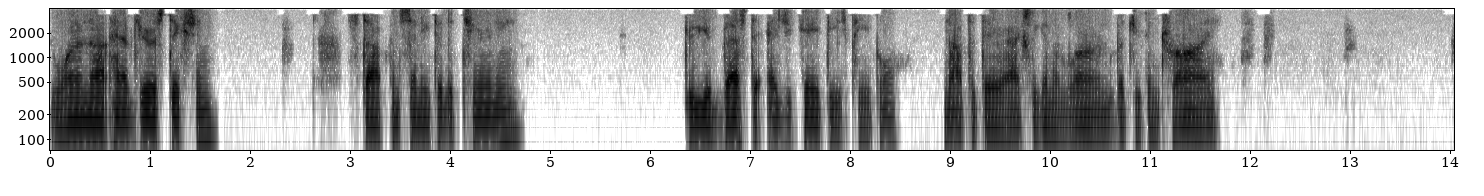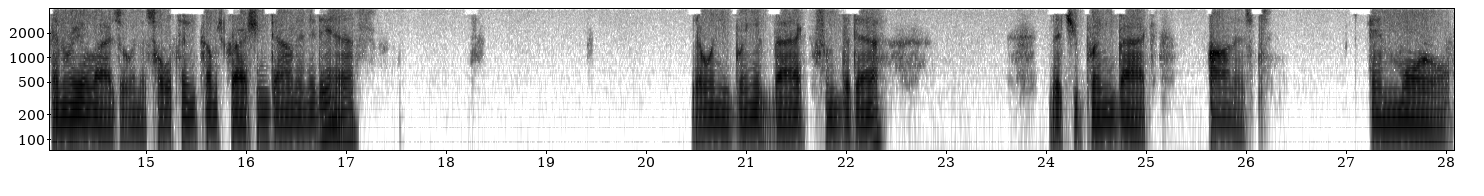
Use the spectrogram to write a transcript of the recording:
You want to not have jurisdiction? Stop consenting to the tyranny. Do your best to educate these people. Not that they're actually going to learn, but you can try. And realize that when this whole thing comes crashing down, and it is, that when you bring it back from the death, that you bring back honest and moral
